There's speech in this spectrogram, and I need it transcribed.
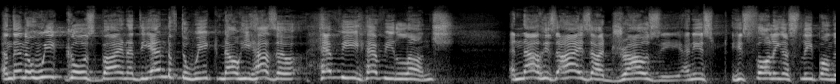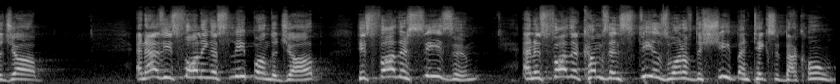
And then a week goes by, and at the end of the week, now he has a heavy, heavy lunch and now his eyes are drowsy and he's, he's falling asleep on the job. And as he's falling asleep on the job, his father sees him and his father comes and steals one of the sheep and takes it back home.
